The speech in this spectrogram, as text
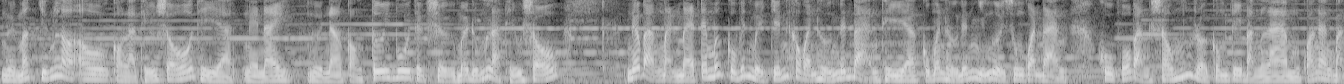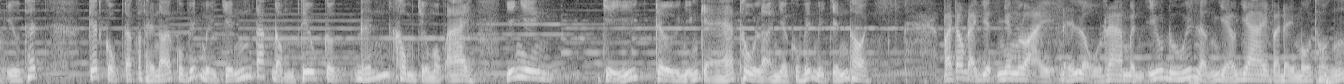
người mắc chứng lo âu còn là thiểu số thì à, ngày nay người nào còn tươi vui thực sự mới đúng là thiểu số. Nếu bạn mạnh mẽ tới mức Covid-19 không ảnh hưởng đến bạn thì à, cũng ảnh hưởng đến những người xung quanh bạn, khu phố bạn sống, rồi công ty bạn làm, quán ăn bạn yêu thích. Kết cục ta có thể nói Covid-19 tác động tiêu cực đến không chịu một ai. Dĩ nhiên chỉ trừ những kẻ thu lợi nhờ Covid-19 thôi. Và trong đại dịch nhân loại để lộ ra mình yếu đuối lẫn dẻo dai và đầy mâu thuẫn,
